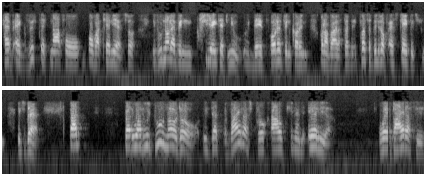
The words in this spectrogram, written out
have existed now for over 10 years. So it would not have been created new. They've always been coronavirus, but the possibility of escape is, is there. But but what we do know, though, is that the virus broke out in an area where viruses,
